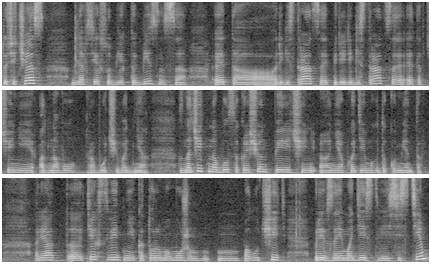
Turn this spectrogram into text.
то сейчас для всех субъектов бизнеса это регистрация, перерегистрация, это в течение одного рабочего дня. Значительно был сокращен перечень необходимых документов ряд э, тех сведений, которые мы можем получить при взаимодействии систем,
